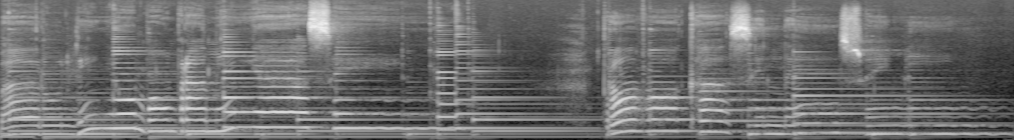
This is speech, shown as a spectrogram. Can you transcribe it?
Barulhinho bom pra mim é assim, provoca silêncio em mim.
